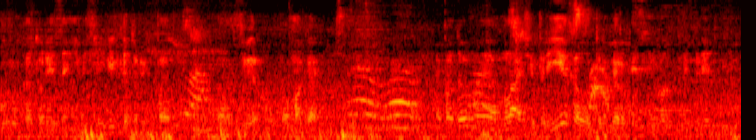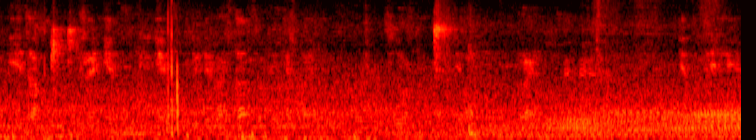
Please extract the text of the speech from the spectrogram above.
гуру, которые за ними следили, которые по- ну, сверху помогали. А потом э, младший приехал, вдруг если вот лет, и там уже нет, нет перерождаться, конечно, сложно сделать правильно. Где-то тренер.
